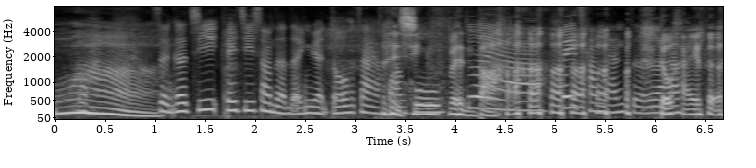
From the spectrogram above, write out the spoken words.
哇！整个机飞机上的人员都在欢呼，很兴奋吧？对啊，非常难得啊，都嗨了。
